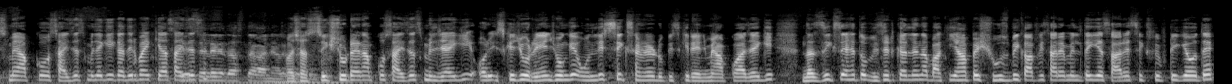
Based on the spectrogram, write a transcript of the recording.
इसमें आपको साइजेस मिलेगी। कदीर भाई क्या साइजेस दस तक आने वाला अच्छा सिक्स टू टेन आपको साइजेस मिल जाएगी। और इसके जो रेंज होंगे ओनली सिक्स हंड्रेड रुपीज़ की रेंज में आपको आ जाएगी। नज़दीक से है तो विज़िट कर लेना। बाकी यहाँ पे शूज़ भी काफ़ी सारे मिलते हैं। ये सारे सिक्स फिफ्टी के होते हैं।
